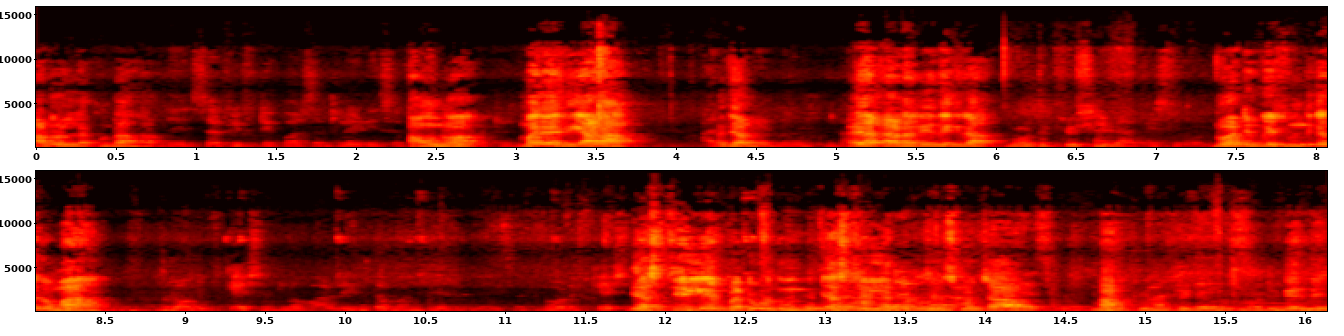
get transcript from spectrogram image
ఆడవాళ్ళు లేకుండా. అవును. మరి అది ఏడా? అది నీ దగ్గర. నోటిఫికేషన్ ఉంది. కదమ్మా? నోటిఫికేషన్లో వాళ్ళు ఇంతమంది అని లేదు సార్. నోటిఫికేషన్ ఎస్టీ ఏం పెట్టకూడదు? ఎస్టీ లెక్క చేసుకోవచ్చా? ఆ? ఏంది?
